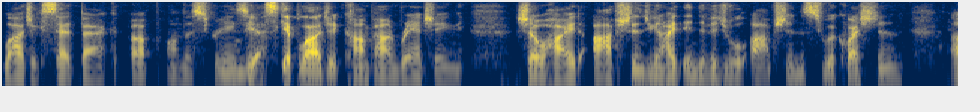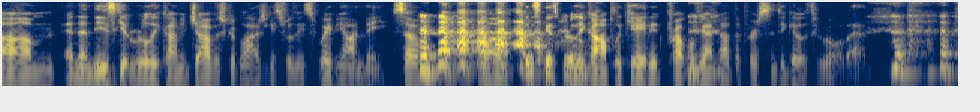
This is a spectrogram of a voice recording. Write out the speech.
logic set back up on the screen. So mm-hmm. yeah, skip logic, compound branching, show hide options. You can hide individual options to a question. Um, and then these get really, I mean, JavaScript logic gets really, it's way beyond me. So um, this gets really complicated. Probably I'm not the person to go through all that.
